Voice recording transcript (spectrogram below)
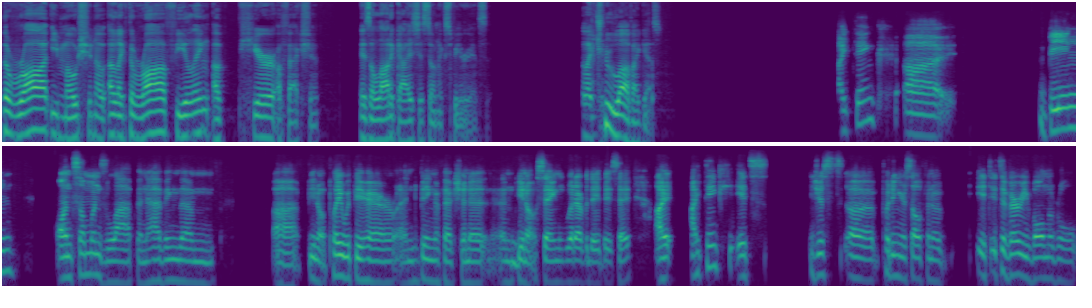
the raw emotion of uh, like the raw feeling of pure affection is a lot of guys just don't experience it. Like true love, I guess. I think uh, being on someone's lap and having them, uh, you know, play with your hair and being affectionate and you know saying whatever they, they say. I I think it's just uh, putting yourself in a it, it's a very vulnerable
